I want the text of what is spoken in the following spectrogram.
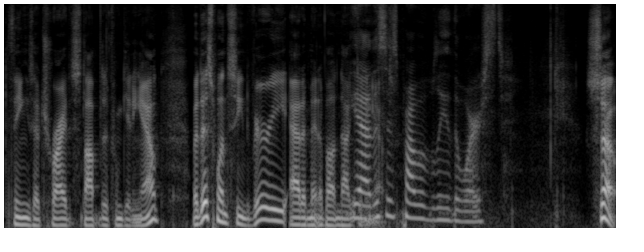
things have tried to stop it from getting out, but this one seemed very adamant about not yeah, this out. is probably the worst. So,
